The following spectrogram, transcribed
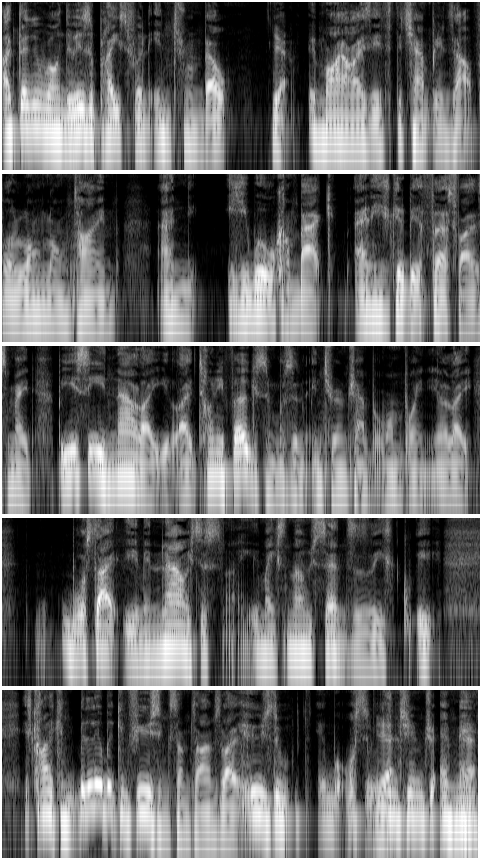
I don't get wrong, there is a place for an interim belt. yeah. in my eyes, if the champion's out for a long, long time, and he will come back, and he's going to be the first fight that's made. But you see now, like like Tony Ferguson was an interim champ at one point. You know, like what's that? I mean, now it's just it makes no sense. As least it, it's kind of con- a little bit confusing sometimes. Like who's the what's the Yeah. interim? I mean, Yeah.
